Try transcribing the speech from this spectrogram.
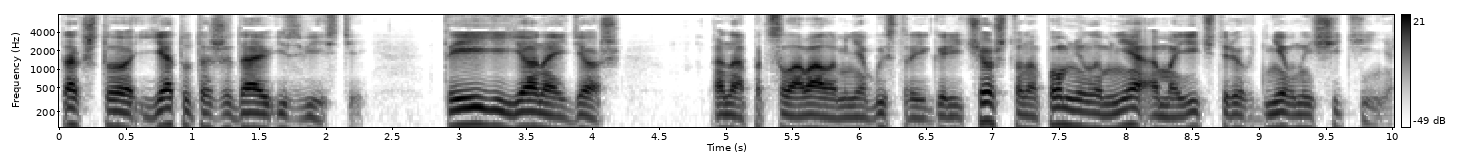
Так что я тут ожидаю известий. Ты ее найдешь. Она поцеловала меня быстро и горячо, что напомнило мне о моей четырехдневной щетине.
